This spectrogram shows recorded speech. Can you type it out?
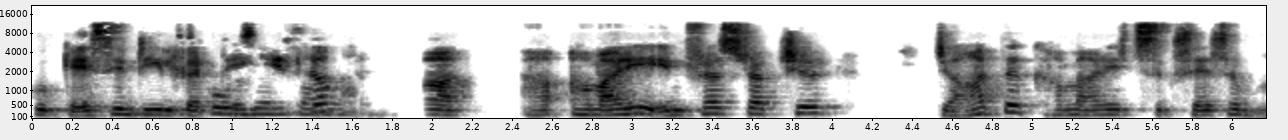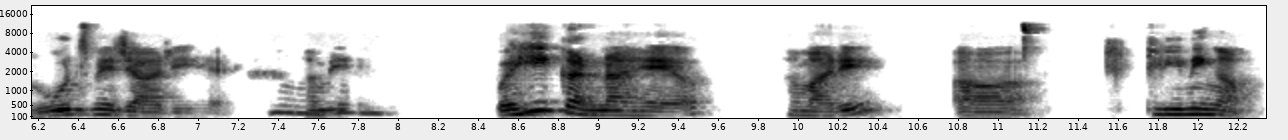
को कैसे डील करते हैं? ये सब हाँ हमारे इंफ्रास्ट्रक्चर जहाँ तक हमारे सक्सेस अब रोड्स में जा रही है हम्म, हमें। वही करना है अब हमारे क्लीनिंग अप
